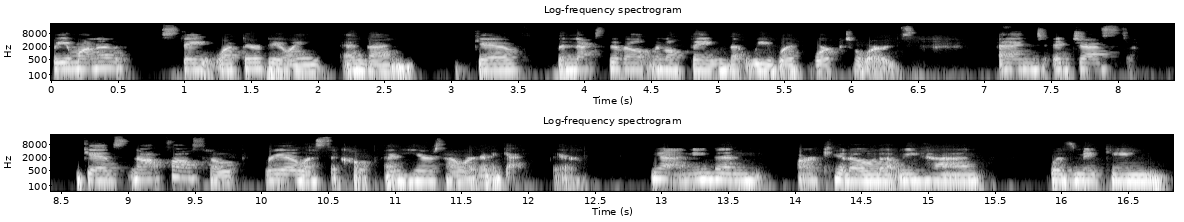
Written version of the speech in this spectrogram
we want to state what they're doing and then give the next developmental thing that we would work towards. And it just gives not false hope, realistic hope. And here's how we're going to get there. Yeah. And even our kiddo that we had was making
